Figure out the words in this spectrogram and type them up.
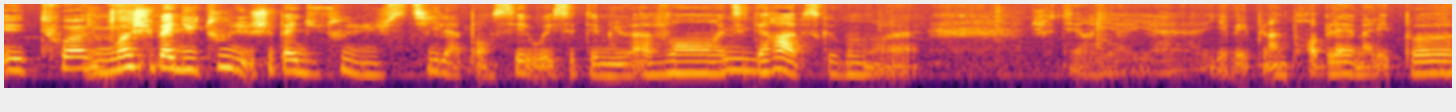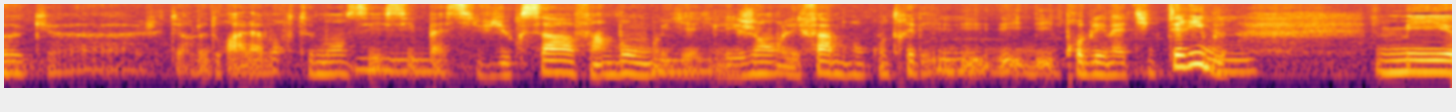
Et toi Moi, je suis pas du tout, je suis pas du tout du style à penser, oui, c'était mieux avant, etc. Mhm. Parce que bon, euh, je veux dire, il y, avait plein de problèmes à l'époque. Euh, je veux dire, le droit à l'avortement, c'est mhm. pas si vieux que ça. Enfin bon, y a, les gens, les femmes rencontraient des, problématiques terribles. Mais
